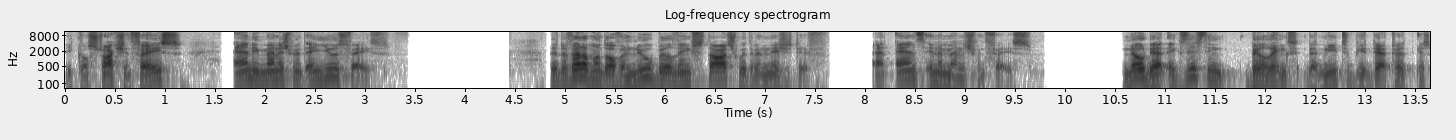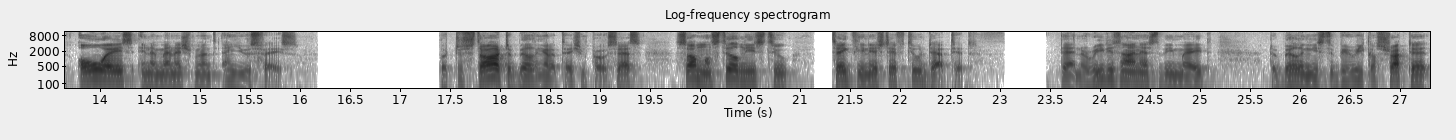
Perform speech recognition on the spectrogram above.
the construction phase, and the management and use phase. The development of a new building starts with an initiative and ends in a management phase. Note that existing buildings that need to be adapted is always in a management and use phase. But to start the building adaptation process, someone still needs to take the initiative to adapt it. Then a redesign has to be made, the building needs to be reconstructed,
